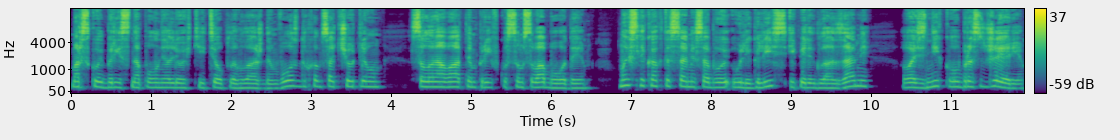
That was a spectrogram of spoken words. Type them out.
Морской бриз наполнил легкие теплым влажным воздухом с отчетливым солоноватым привкусом свободы. Мысли как-то сами собой улеглись, и перед глазами возник образ Джерри.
